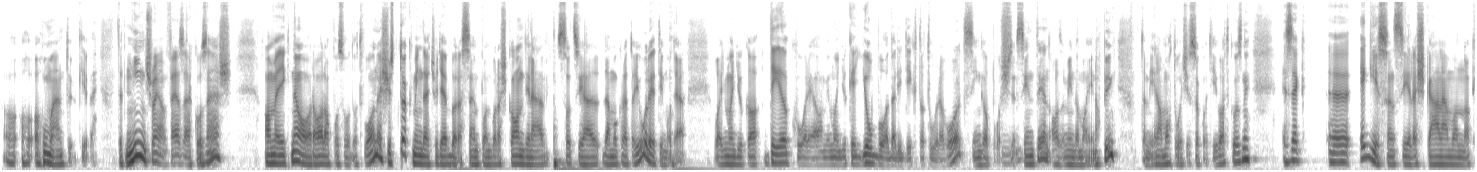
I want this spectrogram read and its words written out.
a, a, a humán tőkébe. Tehát nincs olyan felzárkózás, amelyik ne arra alapozódott volna, és, és tök mindegy, hogy ebből a szempontból a skandináv szociáldemokrata jóléti modell, vagy mondjuk a Dél-Korea, ami mondjuk egy jobboldali diktatúra volt, Szingapur mm. szintén, az mind a mai napig, amire a Matócsi szokott hivatkozni, ezek egészen széles skálán vannak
